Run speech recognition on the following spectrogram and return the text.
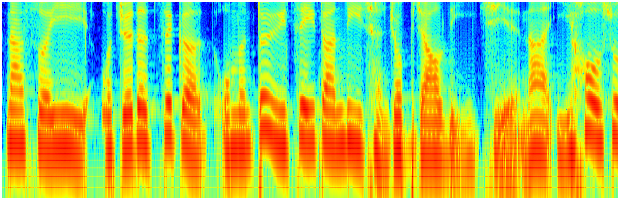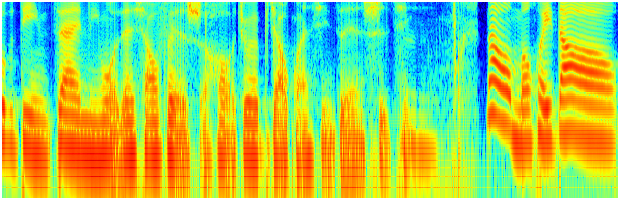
那所以我觉得这个我们对于这一段历程就比较理解。那以后说不定在你我在消费的时候，就会比较关心这件事情。那我们回到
